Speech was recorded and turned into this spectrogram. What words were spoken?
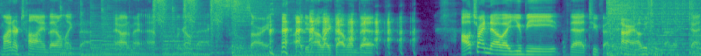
Mine are timed. I don't like that. I automatic. eh, we're going back. Sorry. I do not like that one bit. I'll try Noah. You be the two feather. All right, I'll be two feather. Okay.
